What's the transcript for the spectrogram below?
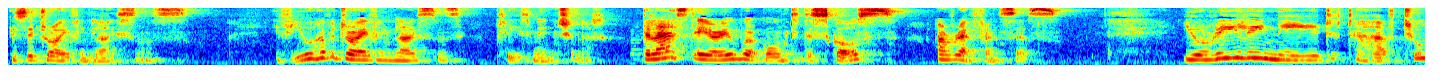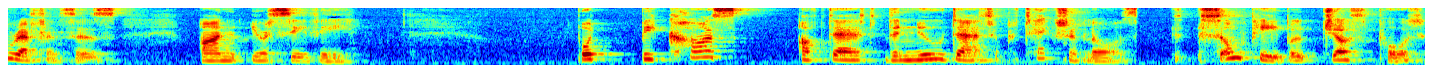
is a driving license. If you have a driving license, please mention it. The last area we're going to discuss are references. You really need to have two references on your CV. But because of that the new data protection laws. Some people just put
